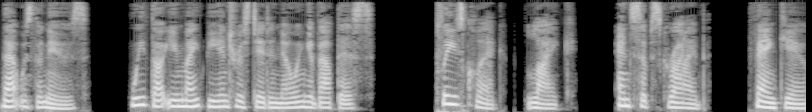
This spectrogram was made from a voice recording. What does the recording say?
That was the news. We thought you might be interested in knowing about this. Please click like and subscribe. Thank you.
